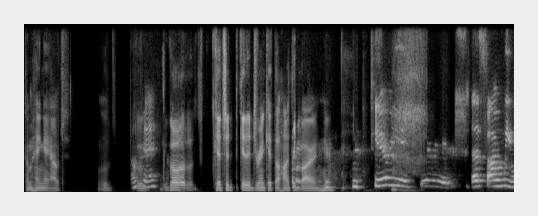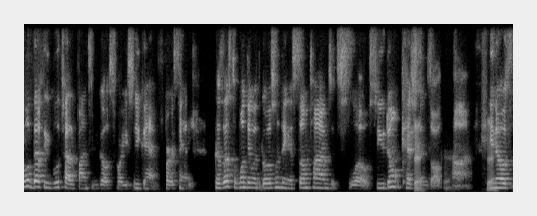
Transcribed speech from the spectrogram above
come hang out. We'll Okay. go get a get a drink at the haunted bar in here. Period. Period. That's fine with me. We'll definitely we'll try to find some ghosts for you so you can have firsthand. Because that's the one thing with ghost hunting is sometimes it's slow, so you don't catch Sure. things all the time. Sure. You know, it's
